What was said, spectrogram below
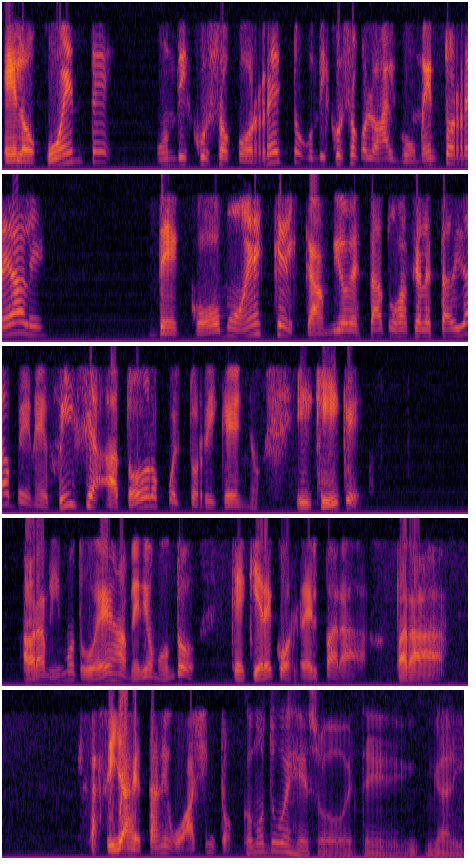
elocuente, un discurso correcto, un discurso con los argumentos reales de cómo es que el cambio de estatus hacia la estadidad beneficia a todos los puertorriqueños. Y Quique, ahora mismo tú ves a medio mundo que quiere correr para, para las sillas estas en Washington. ¿Cómo tú ves eso, este Gary?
